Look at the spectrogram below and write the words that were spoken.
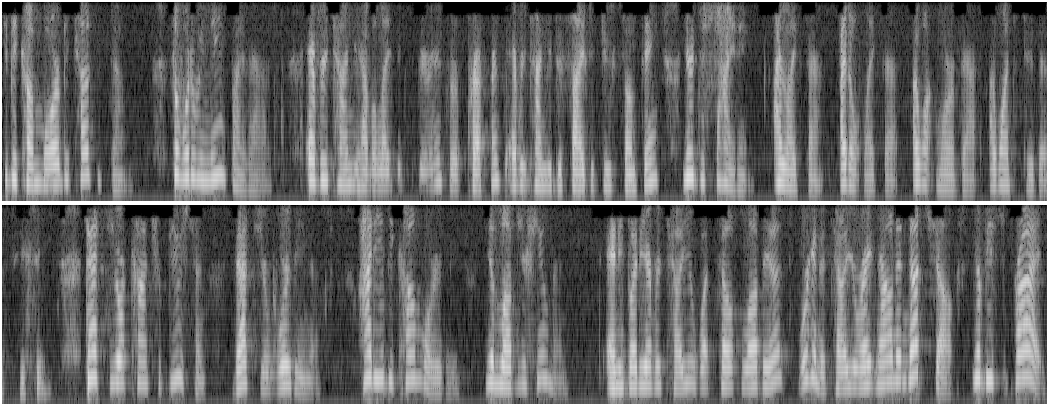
to become more because of them. So what do we mean by that? Every time you have a life experience or a preference, every time you decide to do something, you're deciding, I like that. I don't like that. I want more of that. I want to do this, you see. That's your contribution. That's your worthiness. How do you become worthy? You love your human. Anybody ever tell you what self-love is? We're going to tell you right now in a nutshell. You'll be surprised.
